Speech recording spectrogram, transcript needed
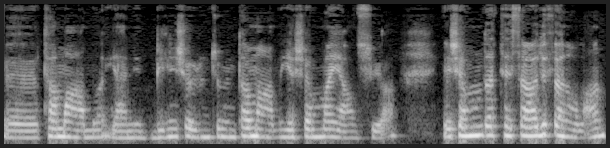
e, tamamı yani bilinç örüntümün tamamı yaşamıma yansıyor. Yaşamımda tesadüfen olan,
